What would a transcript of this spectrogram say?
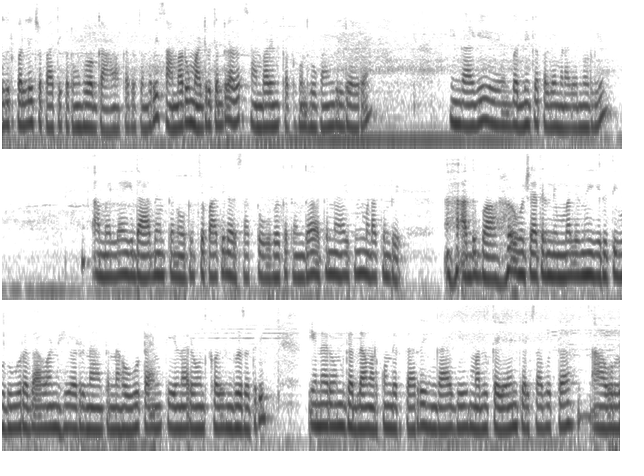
ಉದ್ರ ಪಲ್ಯ, ಚಪಾತಿ ಕಟ್ಕೊಂಡು ಹೋಗಿ ರೀ ಸಾಂಬಾರು ಮಾಡಿರ್ತೇನೆ ರೀ ಅದ್ರ ಸಾಂಬಾರೇನು ಕಟ್ಕೊಂಡು ಹೋಗಂಗಿಲ್ಲ ರೀ ಅವ್ರು. ಹಿಂಗಾಗಿ ಬದ್ನಿಕಾಯಿ ಪಲ್ಯ ಮಾಡೋದೇನು ನೋಡ್ರಿ. ಆಮೇಲೆ ಇದಾದಂತ ನೋಡಿರಿ ಚಪಾತಿ ಲಡ್ಸಕ್ಕೆ ತೊಗೋಬೇಕಂತಂದು, ಅದನ್ನು ಇದನ್ನು ಮಾಡತ್ತೀನಿ ರೀ ಅದು ಭಾಳ ಹುಷಾತ್ರಿ, ನಿಮ್ಮಲ್ಲಿನೂ ಈ ರೀತಿ ಹುಡುಗರು ಅದಾವಣ್ಣ ಹೇಳ್ರಿ ನಾ ಅಂತ. ನಾ ಹೋಗೋ ಟೈಮ್ಗೆ ಏನಾರ ಒಂದು ಕಳೆದು ಬೀಳ್ತೈತೆ ರೀ ಏನಾರ ಒಂದು ಗದ್ದಲ ಮಾಡ್ಕೊಂಡಿರ್ತಾರೆ ರೀ ಹಿಂಗಾಗಿ ಮೊದಲು ಕೈಯೇನು ಕೆಲಸ ಬಿಟ್ಟು ಅವ್ರ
